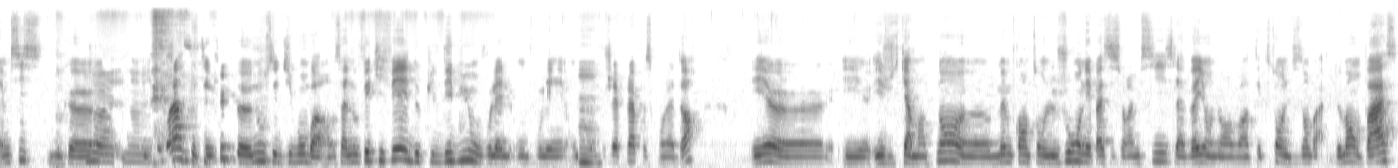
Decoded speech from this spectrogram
M6. Donc voilà, c'était juste, nous, on s'est dit, bon, bah, ça nous fait kiffer. depuis le début, on voulait, on voulait, on mmh. chef là parce qu'on l'adore. Et, et, et jusqu'à maintenant, même quand on, le jour où on est passé sur M6, la veille, on lui envoie un texto en lui disant, bah, demain, on passe.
